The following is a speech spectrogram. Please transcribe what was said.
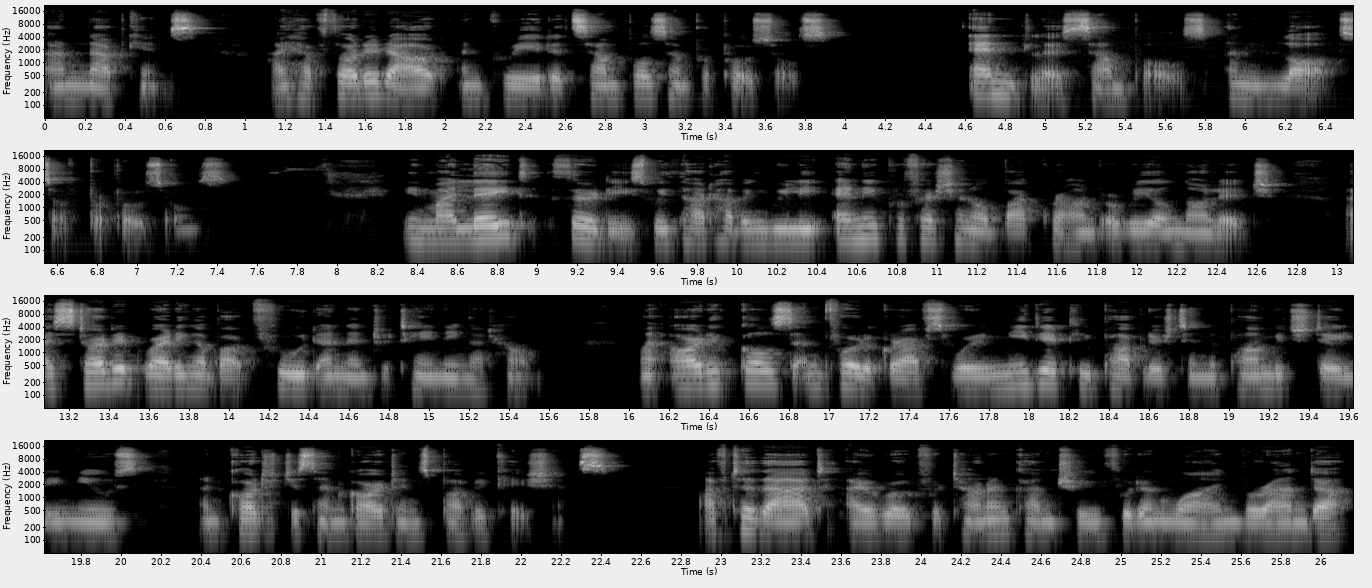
and napkins, I have thought it out and created samples and proposals endless samples and lots of proposals. In my late 30s, without having really any professional background or real knowledge, I started writing about food and entertaining at home. My articles and photographs were immediately published in the Palm Beach Daily News and Cottages and Gardens publications. After that, I wrote for Town and Country, Food and Wine, Veranda,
